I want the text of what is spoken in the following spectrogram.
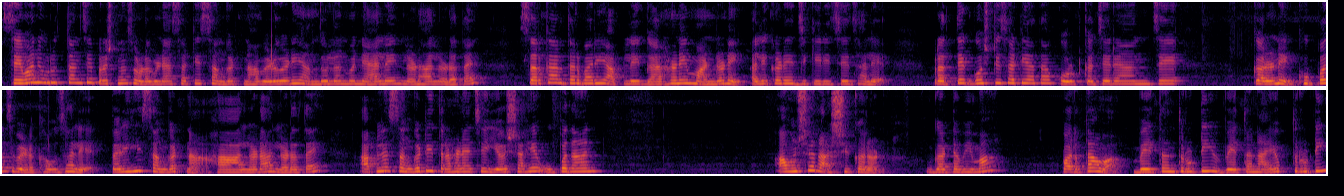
सेवानिवृत्तांचे प्रश्न सोडविण्यासाठी संघटना वेळोवेळी आंदोलन व न्यायालयीन लढा लढत आहे. सरकार दरबारी आपले गहाणे मांडणे अलीकडे जिकिरीचे झाले आहे. प्रत्येक गोष्टीसाठी आता कोर्ट कचेऱ्यांचे करणे खूपच वेळखाऊ झाले आहे. तरीही संघटना हा लढा लढत आहे. आपल्या संघटित राहण्याचे यश आहे उपदान. अंशराशीकरण गटविमा परतावा वेतन त्रुटी वेतन आयोग त्रुटी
